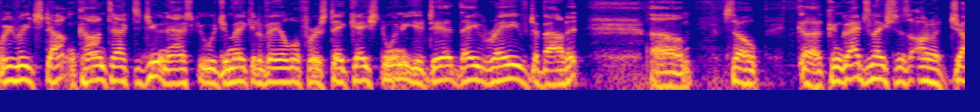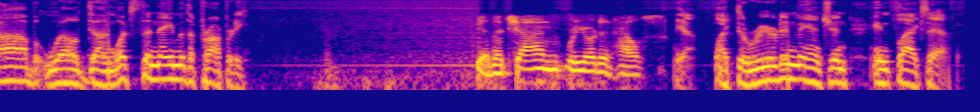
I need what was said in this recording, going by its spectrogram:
We reached out and contacted you and asked you, would you make it available for a staycation winter? You did. They raved about it. Um, so, uh, congratulations on a job well done. What's the name of the property? Yeah, the John Riordan House. Yeah, like the Riordan Mansion in Flagstaff.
